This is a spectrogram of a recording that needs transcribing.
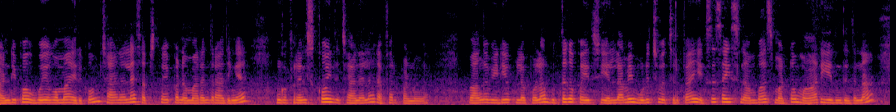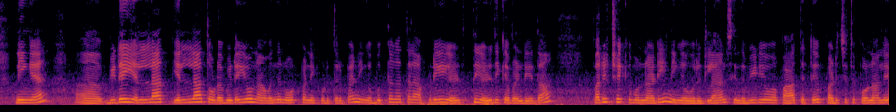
கண்டிப்பாக உபயோகமாக இருக்கும். சேனலை சப்ஸ்கிரைப் பண்ண மறந்துடாதீங்க உங்கள் ஃப்ரெண்ட்ஸ்க்கும் இந்த சேனலை ரெஃபர் பண்ணுங்கள் வாங்க வீடியோக்குள்ளே போகலாம் புத்தக பயிற்சி எல்லாமே முடிச்சு வச்சுருப்பேன். எக்ஸசைஸ் நம்பர்ஸ் மட்டும் மாறி இருந்ததுன்னா நீங்கள் விடை எல்லா எல்லாத்தோட விடையும் நான் வந்து நோட் பண்ணி கொடுத்துருப்பேன். நீங்கள் புத்தகத்தில் அப்படியே எடுத்து எழுதிக்க வேண்டியதான் பரீட்சைக்கு முன்னாடி நீங்கள் ஒரு கிளான்ஸ் இந்த வீடியோவை பார்த்துட்டு படிச்சுட்டு போனாலே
